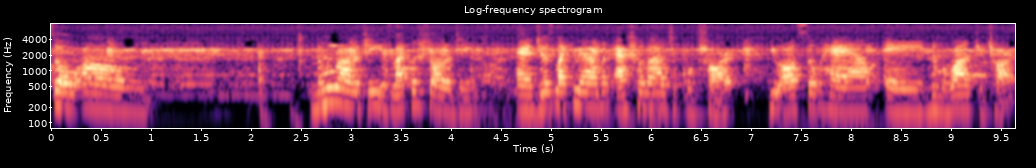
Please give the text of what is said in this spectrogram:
So um, numerology is like astrology, and just like you have an astrological chart, you also have a numerology chart.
